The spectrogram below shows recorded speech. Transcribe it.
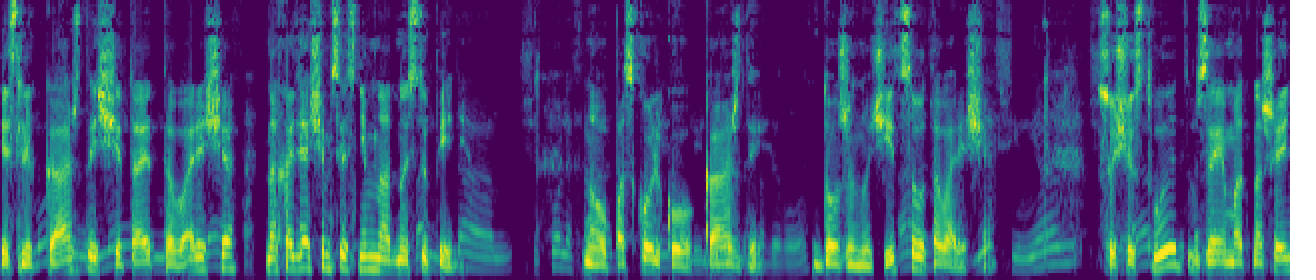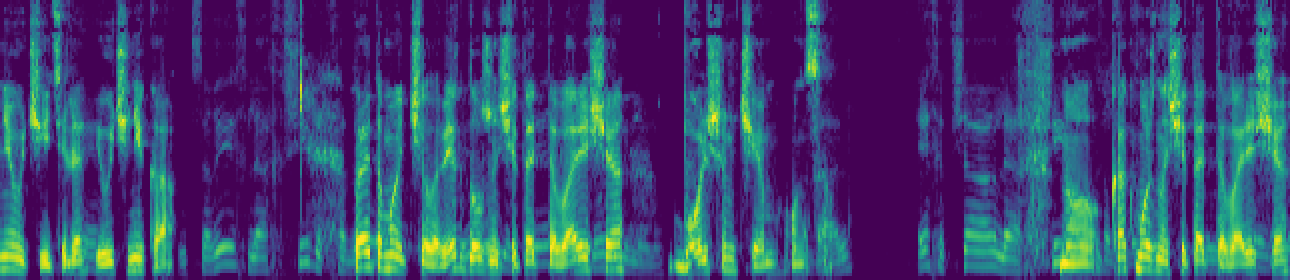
если каждый считает товарища, находящимся с ним на одной ступени. Но поскольку каждый должен учиться у товарища, существует взаимоотношение учителя и ученика. Поэтому человек должен считать товарища большим, чем он сам. Но как можно считать товарища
